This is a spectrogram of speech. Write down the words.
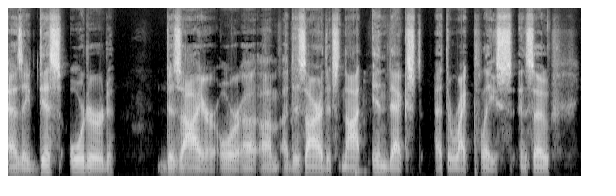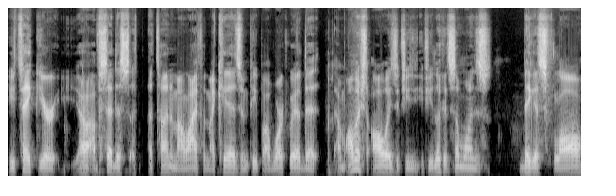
as a disordered desire or uh, um, a desire that's not indexed at the right place. And so you take your, I've said this a, a ton in my life with my kids and people I've worked with that I'm almost always, if you, if you look at someone's biggest flaw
